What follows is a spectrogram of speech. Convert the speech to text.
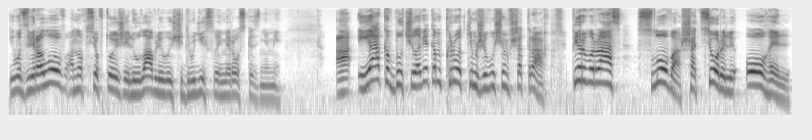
И вот Зверолов, оно все в той же, или улавливающий других своими россказнями. А Иаков был человеком кротким, живущим в шатрах. Первый раз слово «шатер» или «огель»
